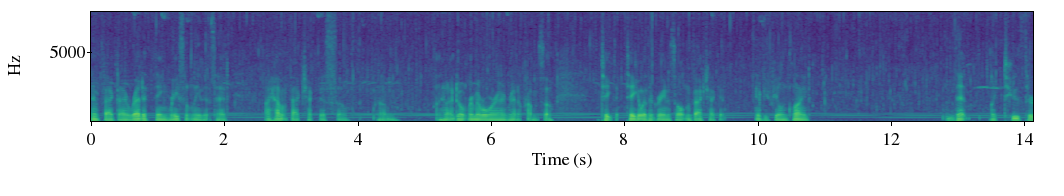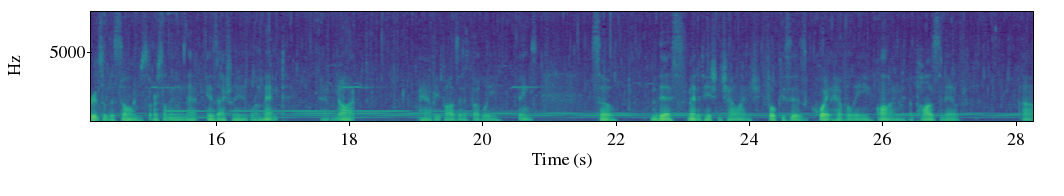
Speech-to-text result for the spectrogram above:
In fact, I read a thing recently that said, I haven't fact checked this, so, um, and I don't remember where I read it from, so take, take it with a grain of salt and fact check it if you feel inclined. That like two thirds of the Psalms or something like that is actually a lament and not happy, positive, bubbly things. So, this meditation challenge focuses quite heavily on the positive uh,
